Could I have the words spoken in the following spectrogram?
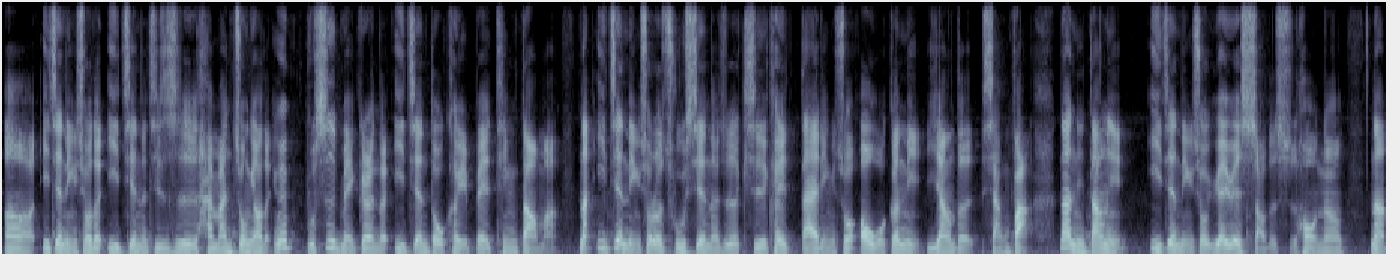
呃意见领袖的意见呢，其实是还蛮重要的，因为不是每个人的意见都可以被听到嘛。那意见领袖的出现呢，就是其实可以带领说，哦，我跟你一样的想法。那你当你意见领袖越来越少的时候呢，那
